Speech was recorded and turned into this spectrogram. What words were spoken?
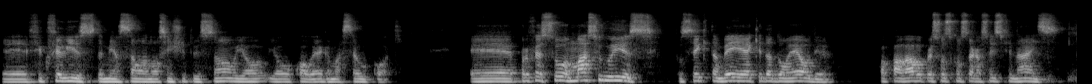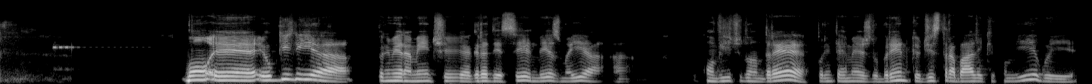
É, fico feliz da menção à nossa instituição e ao, e ao colega Marcelo Koch. É, professor Márcio Luiz, você que também é aqui da Dom Helder, a palavra para suas considerações finais. Bom, é, eu queria primeiramente agradecer mesmo aí a, a, o convite do André, por intermédio do Breno, que eu disse trabalha aqui comigo, e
